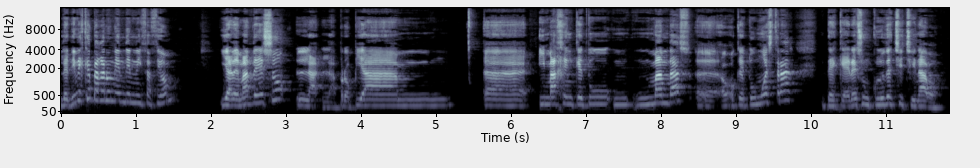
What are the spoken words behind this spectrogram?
le tienes que pagar una indemnización y además de eso, la, la propia mm, eh, imagen que tú mandas eh, o que tú muestras de que eres un club de chichinabo.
